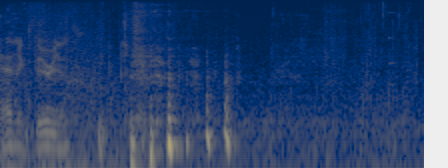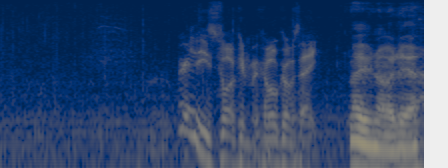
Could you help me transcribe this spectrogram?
ten experience. Where are these fucking Mokokos at? I have no idea.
